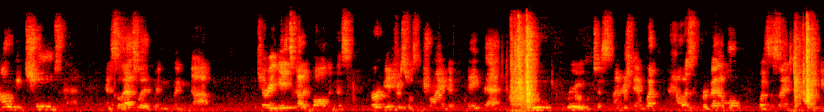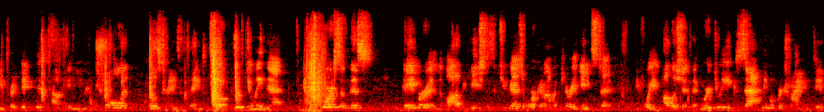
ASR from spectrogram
how do we change that? And so that's what, when, when, um, Carrie Gates got involved in this, her interest was in trying to make that move through, just understand what, how is it preventable, what's the science, how can you predict it, how can you control it, those kinds of things. And so we're doing that in the course of this paper and the modifications that you guys are working on with Carrie Gates to, before you publish it, that we're doing exactly what we're trying to do,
